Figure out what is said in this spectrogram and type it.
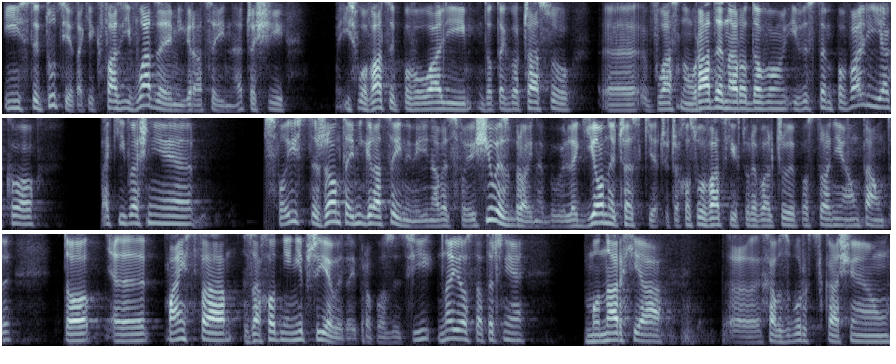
instytucje, takie quasi władze emigracyjne, Czesi i Słowacy powołali do tego czasu własną Radę Narodową i występowali jako taki właśnie swoisty rząd emigracyjny. Mieli nawet swoje siły zbrojne, były legiony czeskie czy czechosłowackie, które walczyły po stronie Entente. To e, państwa zachodnie nie przyjęły tej propozycji. No i ostatecznie monarchia e, habsburgska się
